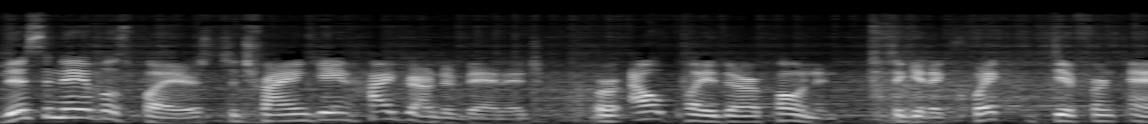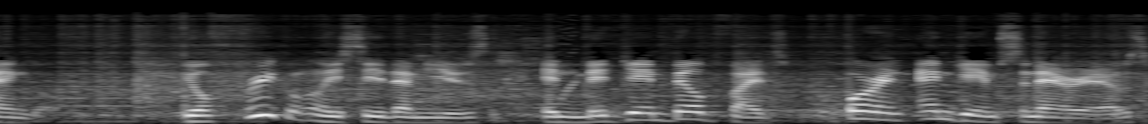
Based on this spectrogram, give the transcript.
This enables players to try and gain high ground advantage or outplay their opponent to get a quick, different angle. You'll frequently see them used in mid game build fights or in endgame scenarios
